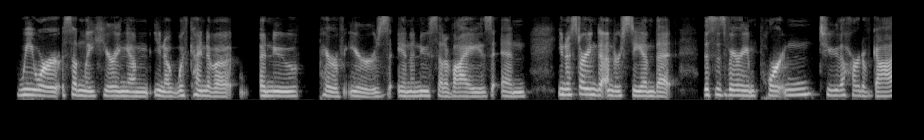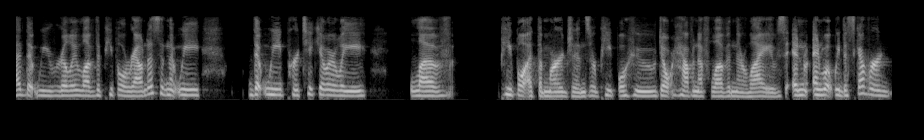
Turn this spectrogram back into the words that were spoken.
we were suddenly hearing them, you know, with kind of a, a new pair of ears and a new set of eyes and, you know, starting to understand that this is very important to the heart of God, that we really love the people around us and that we, that we particularly love people at the margins or people who don't have enough love in their lives. And and what we discovered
